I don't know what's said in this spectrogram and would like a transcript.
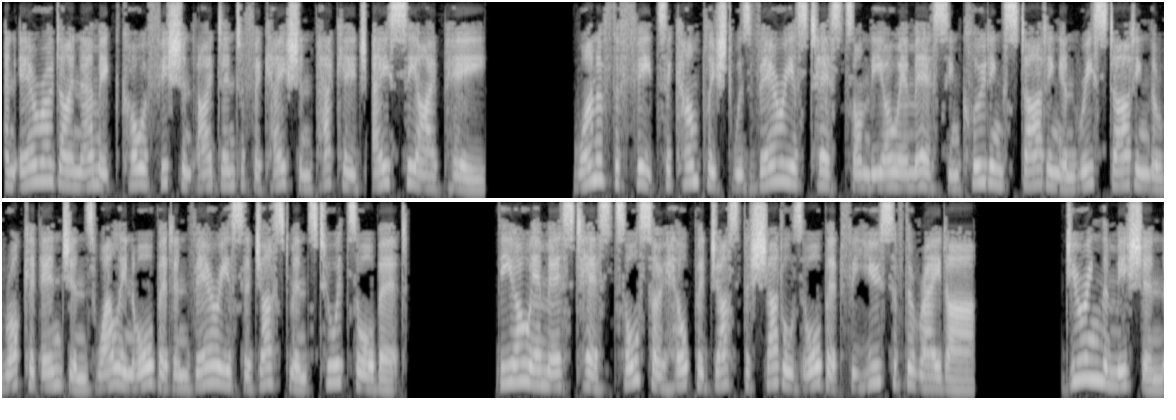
and aerodynamic coefficient identification package ACIP. One of the feats accomplished was various tests on the OMS including starting and restarting the rocket engines while in orbit and various adjustments to its orbit. The OMS tests also help adjust the shuttle's orbit for use of the radar. During the mission,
